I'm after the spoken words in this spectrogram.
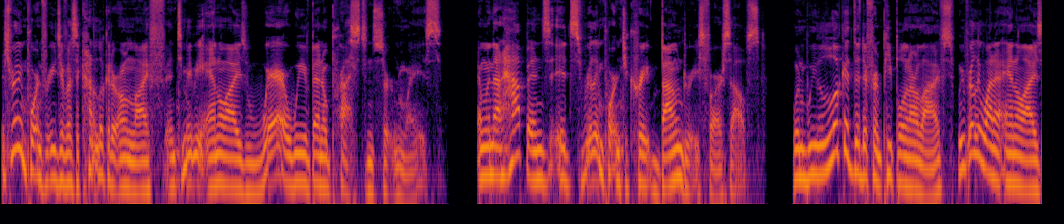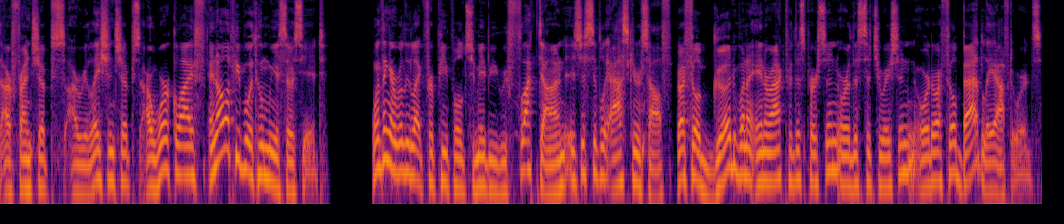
It's really important for each of us to kind of look at our own life and to maybe analyze where we've been oppressed in certain ways. And when that happens, it's really important to create boundaries for ourselves. When we look at the different people in our lives, we really want to analyze our friendships, our relationships, our work life, and all the people with whom we associate. One thing I really like for people to maybe reflect on is just simply asking yourself Do I feel good when I interact with this person or this situation, or do I feel badly afterwards?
